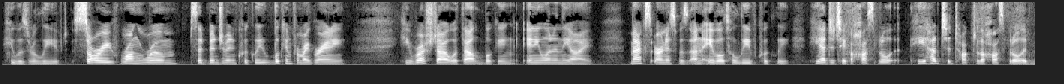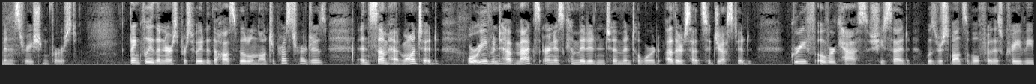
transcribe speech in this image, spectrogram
he was relieved. Sorry, wrong room, said Benjamin quickly, looking for my granny. He rushed out without looking anyone in the eye. Max Ernest was unable to leave quickly. He had to take a hospital he had to talk to the hospital administration first. Thankfully the nurse persuaded the hospital not to press charges, and some had wanted, or even to have Max Ernest committed into a mental ward, others had suggested. Grief over Cass, she said, was responsible for this crazy,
